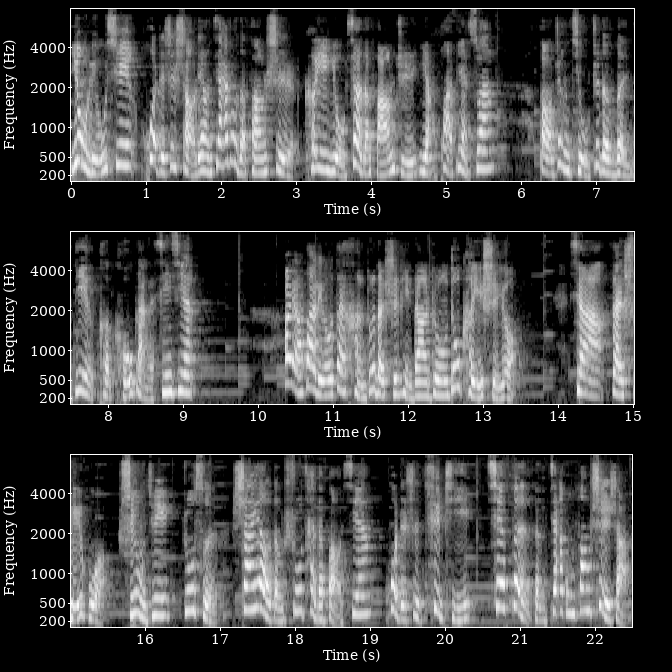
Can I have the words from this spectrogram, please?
用硫熏或者是少量加入的方式，可以有效的防止氧化变酸。保证酒质的稳定和口感的新鲜。二氧化硫在很多的食品当中都可以使用，像在水果、食用菌、竹笋、山药等蔬菜的保鲜，或者是去皮、切份等加工方式上，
